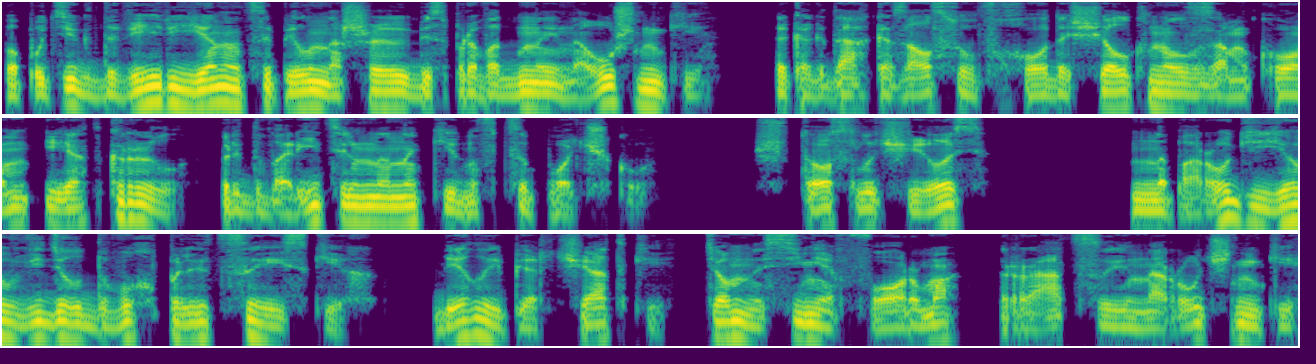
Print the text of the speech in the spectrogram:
По пути к двери я нацепил на шею беспроводные наушники а когда оказался у входа, щелкнул замком и открыл, предварительно накинув цепочку. Что случилось? На пороге я увидел двух полицейских. Белые перчатки, темно-синяя форма, рации, наручники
